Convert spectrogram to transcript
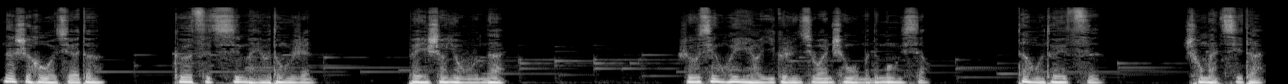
那时候我觉得，歌词凄美又动人，悲伤又无奈。如今我也要一个人去完成我们的梦想，但我对此充满期待。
